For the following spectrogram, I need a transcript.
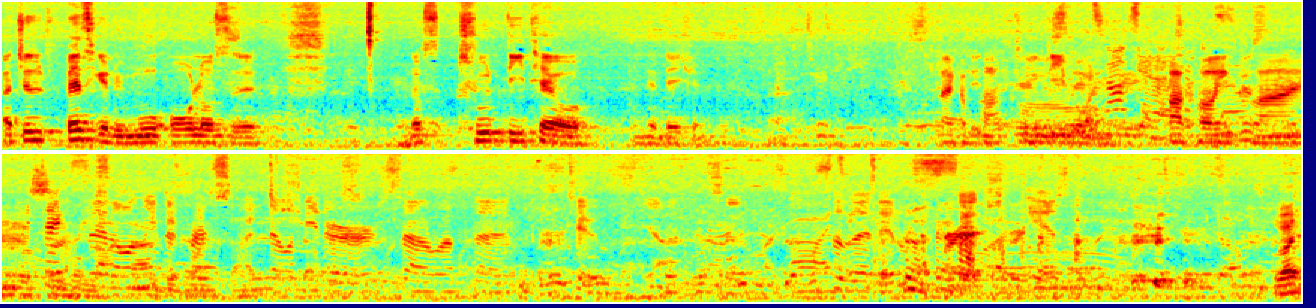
I just basically remove all those uh, those too detailed indentation. Like a Too buccal, deep one. buccal incline. It takes it only the first millimeter or so of the tooth, so that it'll set in. Right?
